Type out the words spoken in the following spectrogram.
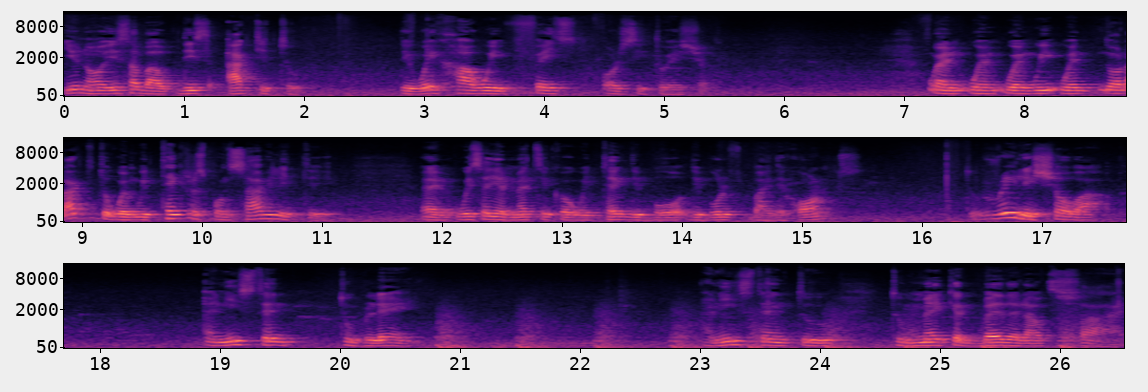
you know, it's about this attitude, the way how we face our situation. When, when, when we, when our attitude, when we take responsibility, and we say in Mexico, we take the bull, the bull by the horns, to really show up, and instead to blame, an instant to to make it better outside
